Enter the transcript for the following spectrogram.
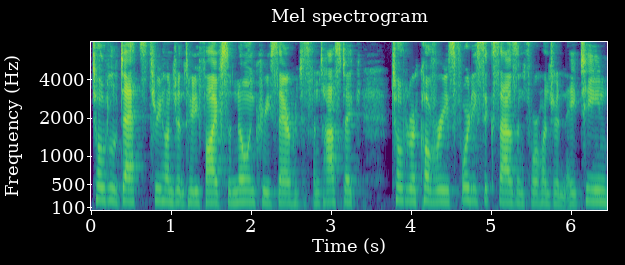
total deaths 335, so no increase there, which is fantastic. Total recoveries 46,418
